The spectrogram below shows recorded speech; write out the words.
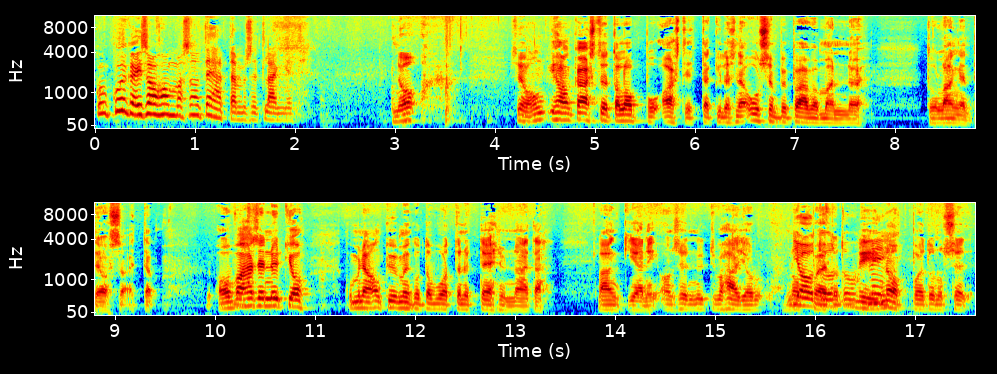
Ku, kuinka iso homma se on tehdä tämmöiset länget? No, se on ihan kästyötä loppuun asti, että kyllä siinä useampi päivä männöö tuon langen teossa. Että on vähän se nyt jo, kun minä olen kymmenkunta vuotta nyt tehnyt näitä länkiä, niin on se nyt vähän jo nopeutunut, niin, niin. nopeutunut se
